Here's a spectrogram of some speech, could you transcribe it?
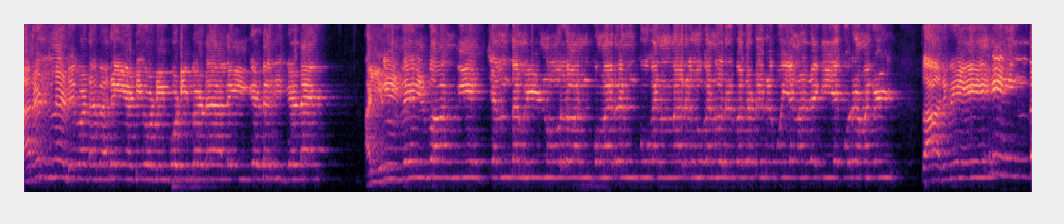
அரண்நடிவட வரை அடியொடி பொடிபட அலை கடல் கெட அயில் வேல் வாங்கிய செந்தமிழ் நூலான் குமரன் குகன் அருமுகன் ஒரு பதடிரு புயன் அழகிய குரமகள். தார்வேந்த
